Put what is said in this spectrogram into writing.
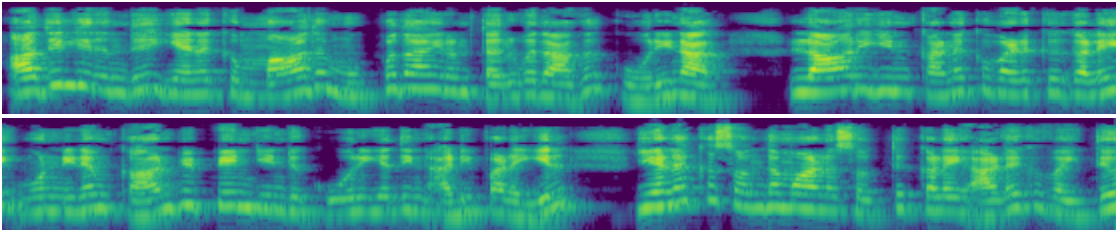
அதிலிருந்து எனக்கு மாதம் முப்பதாயிரம் தருவதாக கூறினார். லாரியின் கணக்கு வழக்குகளை உன்னிடம் காண்பிப்பேன் என்று கூறியதின் அடிப்படையில் எனக்கு சொந்தமான சொத்துக்களை அடகு வைத்து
